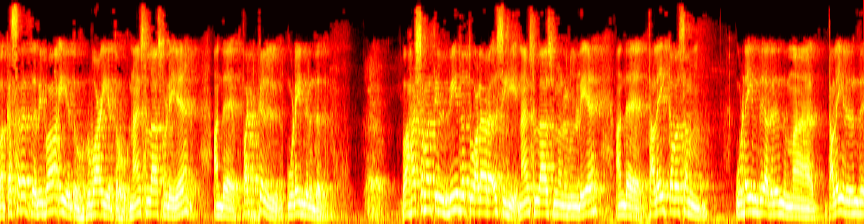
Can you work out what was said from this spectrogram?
வக்கசரத் ரிபாயத்தோ ருபாயத்தோ நாயசுல்லாஸ்முடைய அந்த பட்கள் உடைந்திருந்தது. வஹசமத்தில் பீதத்து அலர் ரசிகி நாயசுல்லாஸ்மர்களுடைய அந்த தலைக்கவசம் உடைந்து அதிலிருந்து ம தலையிலிருந்து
